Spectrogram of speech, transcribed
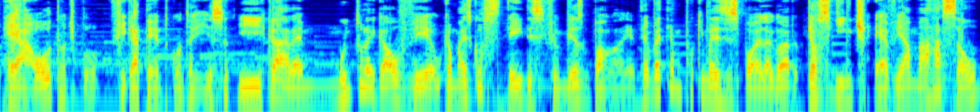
Real. Então, tipo, fica atento quanto a isso. E, cara, é muito legal ver. O que eu mais gostei desse filme mesmo, Paulo, até vai ter um pouquinho mais de spoiler agora, que é o seguinte: é ver a amarração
